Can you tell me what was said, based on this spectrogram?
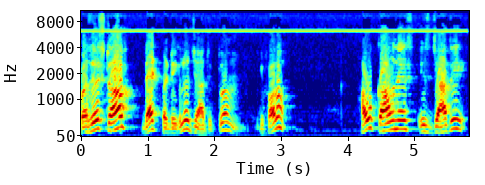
possessed of that particular jatitvam. You follow? How cowness is jati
